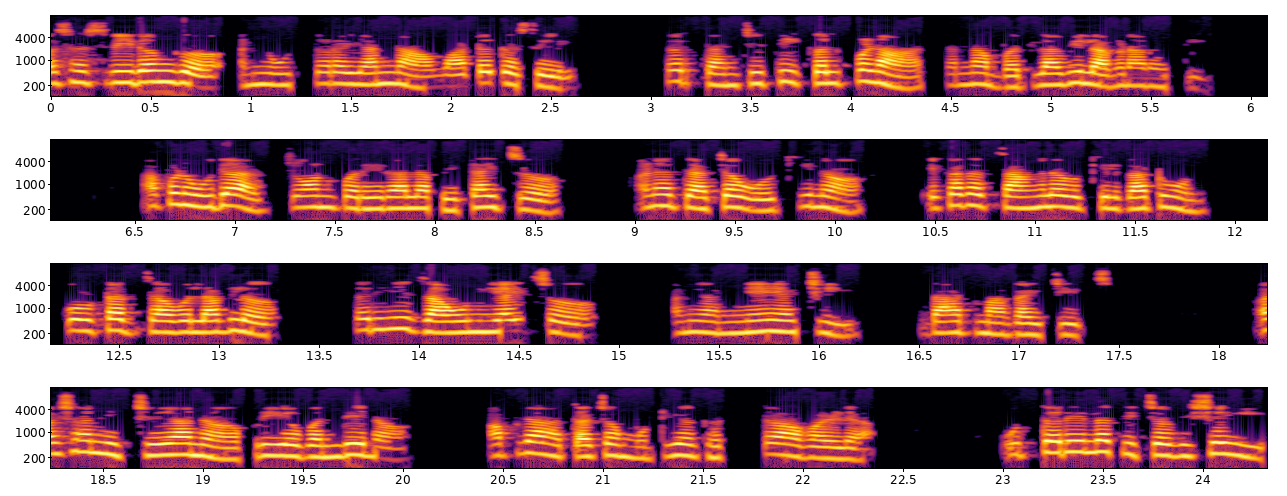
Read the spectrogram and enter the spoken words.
असं श्रीरंग आणि उत्तर यांना वाटत असेल तर त्यांची ती कल्पना त्यांना बदलावी लागणार होती. आपण उद्या जॉन परेराला भेटायचं आणि त्याच्या ओळखीनं एखादा चांगला वकील गाठून कोर्टात जावं लागलं तरीही जाऊन यायचं आणि अन्यायाची दाद मागायचीच. अशा निश्चयानं प्रियवंदेनं आपल्या हाताच्या मुठ्या घट्ट आवळल्या. उत्तरेला तिच्याविषयी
